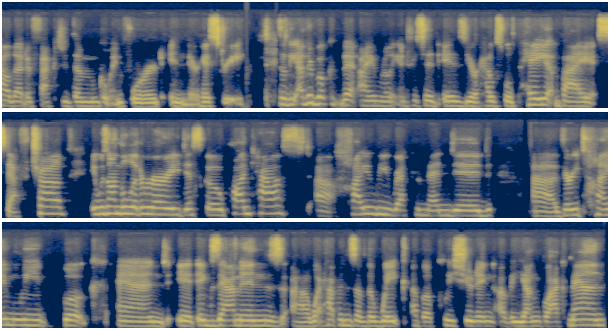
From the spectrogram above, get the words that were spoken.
how that affected them going forward in their history. So, the other book that I'm really interested in is Your House Will Pay by Steph Cha. It was on the Literary Disco podcast, uh, highly recommended. Uh, very timely book, and it examines uh, what happens of the wake of a police shooting of a young black man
